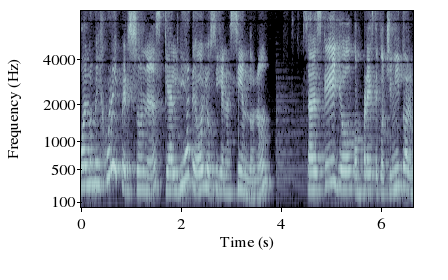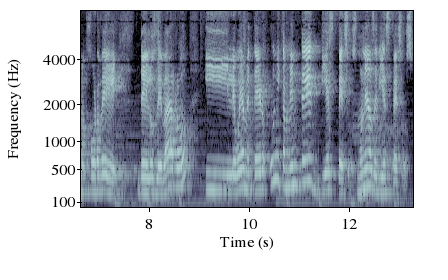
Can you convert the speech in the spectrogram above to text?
o a lo mejor hay personas que al día de hoy lo siguen haciendo, ¿no? ¿Sabes qué? Yo compré este cochinito a lo mejor de, los de barro y le voy a meter únicamente 10 pesos, monedas de 10 pesos.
